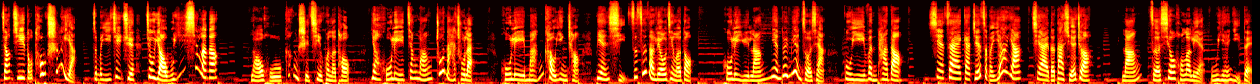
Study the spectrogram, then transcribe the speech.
将鸡都偷吃了呀？怎么一进去就杳无音信了呢？”老虎更是气昏了头，要狐狸将狼捉拿出来。狐狸满口应承，便喜滋滋地溜进了洞。狐狸与狼面对面坐下，故意问他道。现在感觉怎么样呀，亲爱的大学者？狼则羞红了脸，无言以对。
